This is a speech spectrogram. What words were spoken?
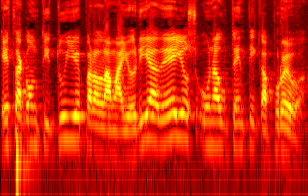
Esta constituye para la mayoría de ellos una auténtica prueba.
